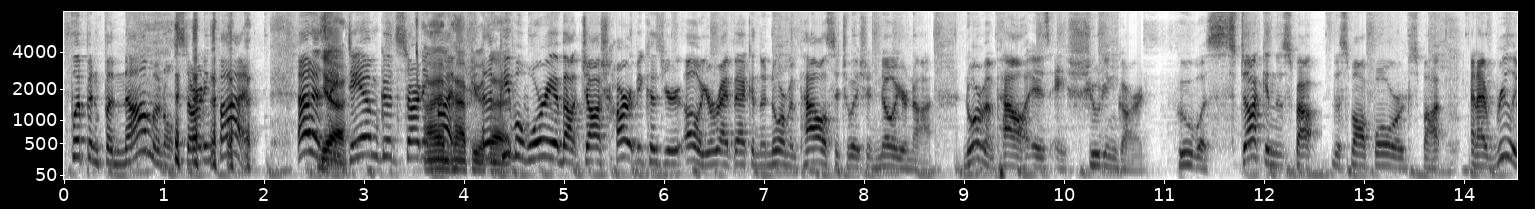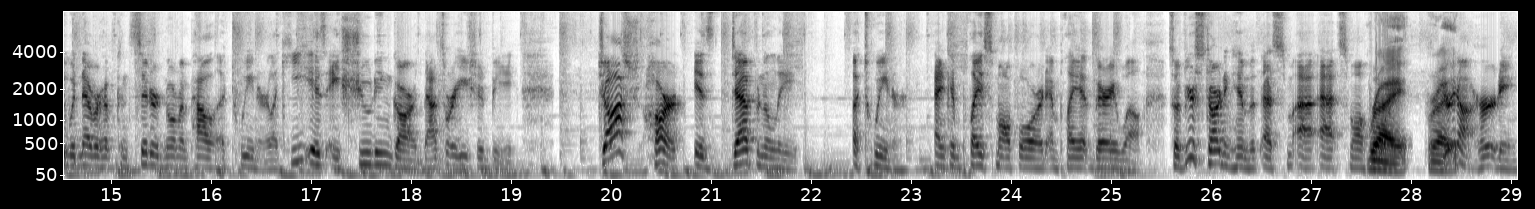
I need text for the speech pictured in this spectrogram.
flipping phenomenal starting five. That is Yeah. a damn good starting I'm five. happy with and then that. people worry about Josh Hart because you're oh you're right back in the Norman Powell situation. No, you're not. Norman Powell is a shooting guard who was stuck in the spot, the small forward spot, and I really would never have considered Norman Powell a tweener. Like he is a shooting guard. That's where he should be. Josh Hart is definitely a tweener and can play small forward and play it very well. So if you're starting him at, uh, at small forward, Right, right. you're not hurting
